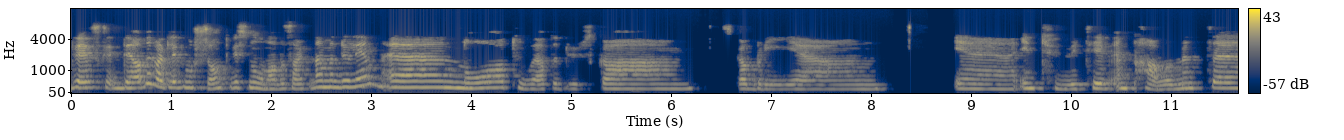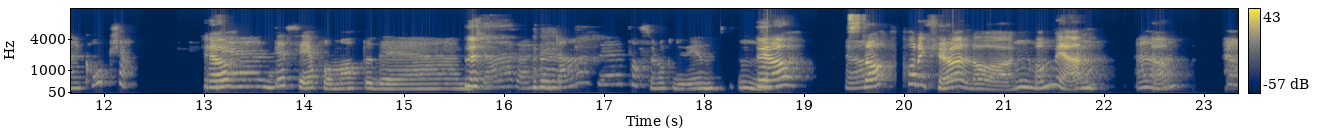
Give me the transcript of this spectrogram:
det, det hadde vært litt morsomt hvis noen hadde sagt Nei, men du Linn, eh, nå tror jeg at du skal, skal bli eh, eh, intuitive empowerment eh, coach. Ja. Ja. Det, det ser jeg for meg at det Der, er, der det passer nok du inn. Mm. ja. stopp Start på deg sjøl og kom igjen. Ja. Ja.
